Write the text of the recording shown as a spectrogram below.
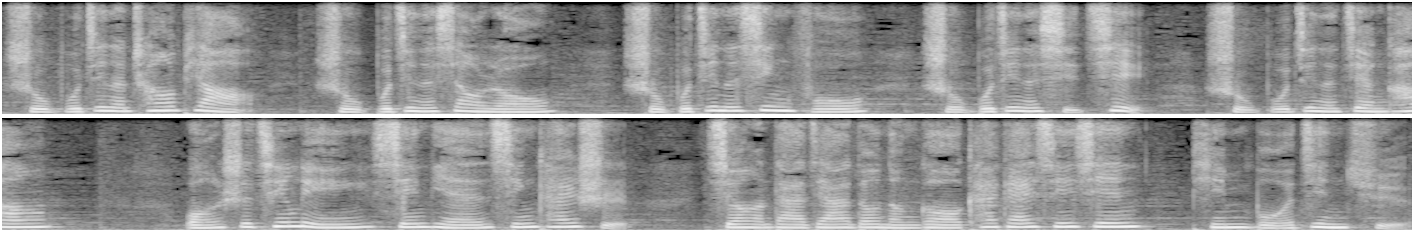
数不尽的钞票，数不尽的笑容，数不尽的幸福，数不尽的喜气，数不尽的健康。往事清零，新年新开始，希望大家都能够开开心心拼搏进取。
